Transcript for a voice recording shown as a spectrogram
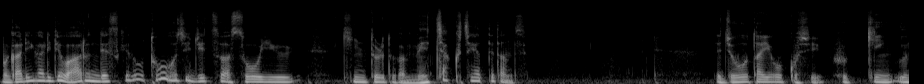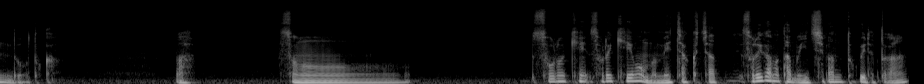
まあガリガリではあるんですけど当時実はそういう筋トレとかめちゃくちゃやってたんですよ。で上体起こし腹筋運動とか。まあそのその系それ系もめちゃくちゃそれがまあ多分一番得意だったかな。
